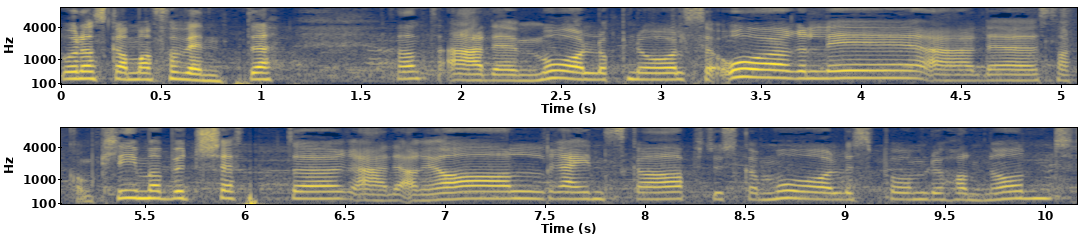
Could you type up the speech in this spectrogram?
hvordan skal man forvente? Sant? Er det måloppnåelse årlig? Er det snakk om klimabudsjetter? Er det arealregnskap du skal måles på om du har nådd?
